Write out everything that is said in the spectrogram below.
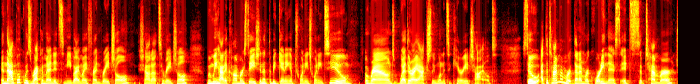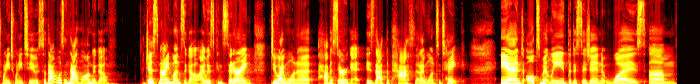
And that book was recommended to me by my friend Rachel. Shout out to Rachel. When we had a conversation at the beginning of 2022 around whether I actually wanted to carry a child. So at the time I'm re- that I'm recording this, it's September 2022. So that wasn't that long ago. Just nine months ago, I was considering do I want to have a surrogate? Is that the path that I want to take? And ultimately, the decision was, um,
